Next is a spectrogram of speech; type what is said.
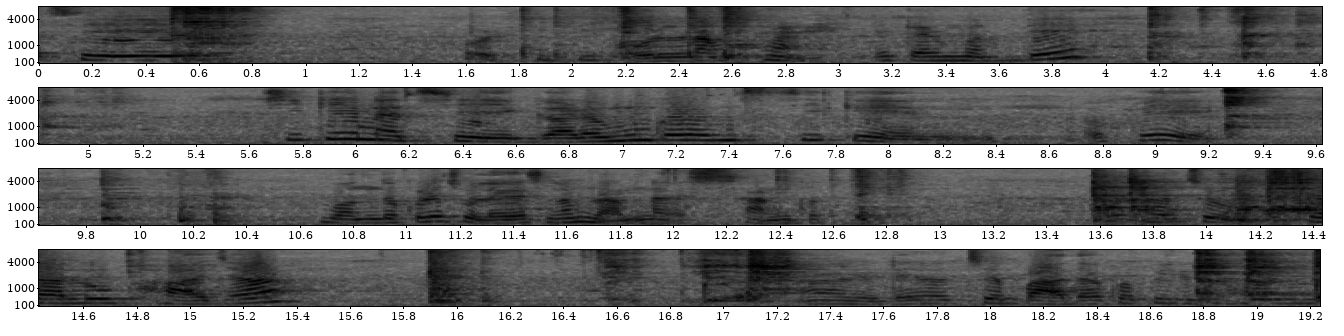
আছে, ওর কি করলাম? হ্যাঁ এটার মধ্যে চিকেন আছে, গরম গরম চিকেন। ওকে। বন্ধ করে চলে গেছিলাম রান্না স্নান করতে। এটা হচ্ছে উচ্ছে আলু ভাজা। আর এটাই হচ্ছে বাঁধাকপির ঘন্ট।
